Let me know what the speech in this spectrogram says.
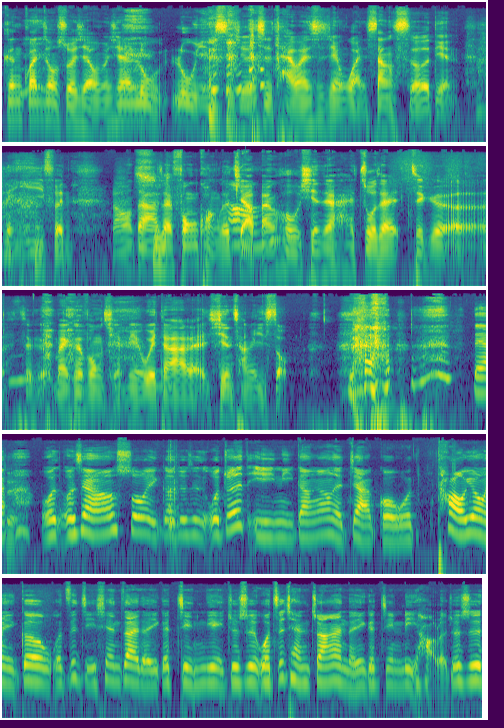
跟观众说一下，我们现在录录音时间是台湾时间晚上十二点零一分，然后大家在疯狂的加班后，现在还坐在这个这个麦克风前面为大家来献唱一首。对啊，我我想要说一个，就是我觉得以你刚刚的架构，我套用一个我自己现在的一个经历，就是我之前专案的一个经历好了，就是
